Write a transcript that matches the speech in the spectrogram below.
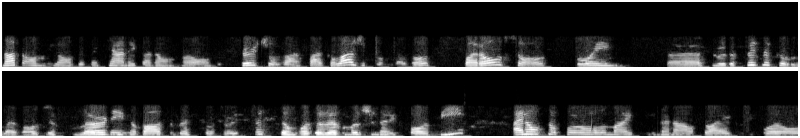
not only on the mechanic and on, on the spiritual and psychological level, but also going uh, through the physical level, just learning about the respiratory system was a revolutionary for me and also for all my team and also I agree for all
